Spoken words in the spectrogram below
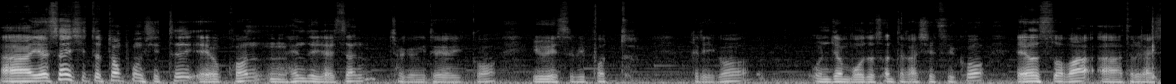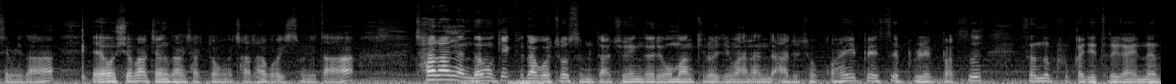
아, 열선 시트 통풍 시트 에어컨 음, 핸들 열선 적용이 되어 있고 USB 포트 그리고 운전 모드 선택하실 수 있고 에어소바 아, 들어가 있습니다. 에어쇼바 정상 작동 잘 하고 있습니다. 차량은 너무 깨끗하고 좋습니다. 주행거리 5만 킬로지만은 아주 좋고 하이패스 블랙박스 선루프까지 들어가 있는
